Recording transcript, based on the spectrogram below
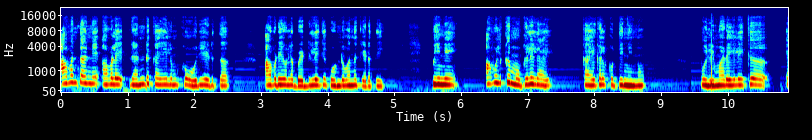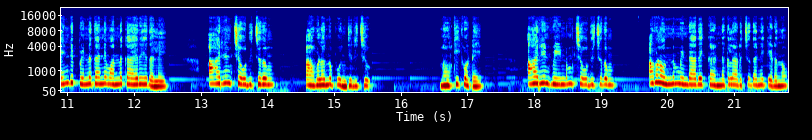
അവൻ തന്നെ അവളെ രണ്ട് കൈയിലും കോരിയെടുത്ത് അവിടെയുള്ള ബെഡിലേക്ക് കൊണ്ടുവന്ന് കിടത്തി. പിന്നെ അവൾക്ക് മുകളിലായി കൈകൾ കുത്തി നിന്നു. പുലിമടയിലേക്ക് എന്റെ പെണ്ണ് തന്നെ വന്ന് കയറിയതല്ലേ? ആര്യൻ ചോദിച്ചതും അവളൊന്ന് പുഞ്ചിരിച്ചു. നോക്കിക്കോട്ടെ. ആര്യൻ വീണ്ടും ചോദിച്ചതും അവൾ ഒന്നും മിണ്ടാതെ കണ്ണുകൾ അടച്ചു തന്നെ കിടന്നു.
